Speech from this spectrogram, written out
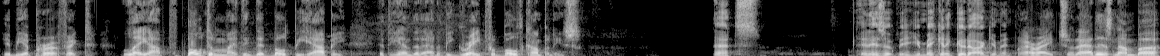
it'd be a perfect layup. Both of them, I think they'd both be happy at the end of that. It'd be great for both companies. That's it is a you're making a good argument. All right, so that is number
